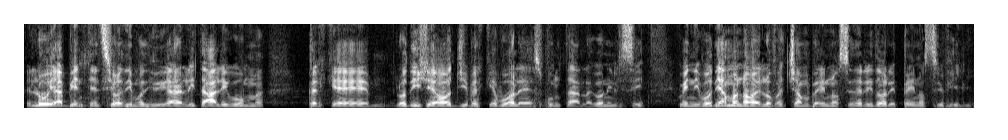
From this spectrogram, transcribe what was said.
lui abbia intenzione di modificare l'Italicum perché lo dice oggi perché vuole spuntarla con il sì. Quindi votiamo no e lo facciamo per i nostri territori e per i nostri figli.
